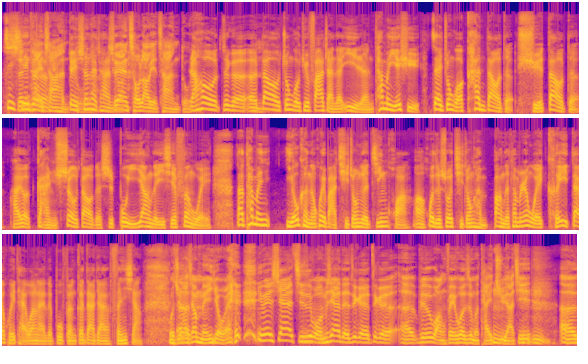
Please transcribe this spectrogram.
这些生态差很多，对，生态差很多。虽然酬劳也差很多，然后这个呃，到中国去发展的艺人，他们也许在中国看到的、学到的，还有感受到的是不一样的一些氛围，那他们。有可能会把其中的精华啊，或者说其中很棒的，他们认为可以带回台湾来的部分，跟大家分享。我觉得好像没有哎、欸，因为现在其实我们现在的这个这个呃，比如网飞或者什么台剧啊，其实呃，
